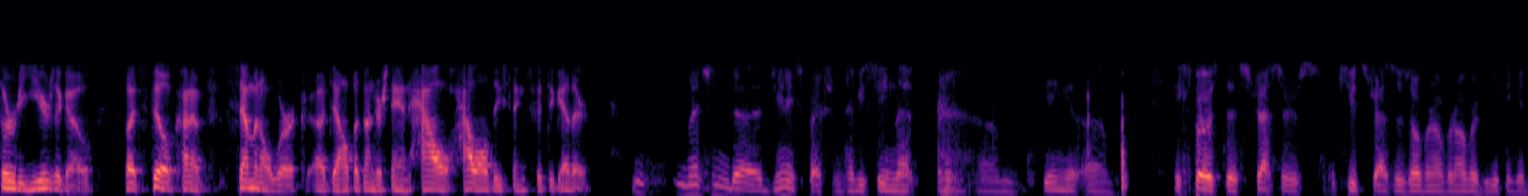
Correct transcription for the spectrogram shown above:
30 years ago, but still kind of seminal work uh, to help us understand how how all these things fit together you mentioned uh, gene expression. Have you seen that um, being um, exposed to stressors, acute stressors over and over and over? Do you think it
